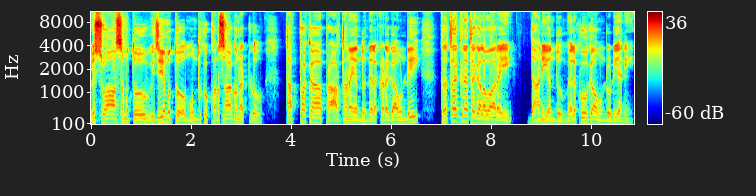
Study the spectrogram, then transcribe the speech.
విశ్వాసముతో విజయముతో ముందుకు కొనసాగునట్లు తప్పక ప్రార్థన యందు నిలకడగా ఉండి కృతజ్ఞత గలవారై దాని యందు మెలకువగా ఉండుడి అని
